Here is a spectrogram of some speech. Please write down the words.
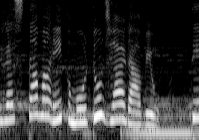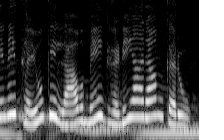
રસ્તામાં એક મોટું ઝાડ આવ્યું. તેને થયું કે, લાવ બે ઘડી આરામ કરું.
